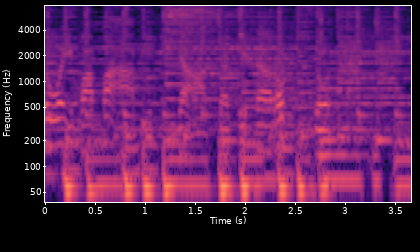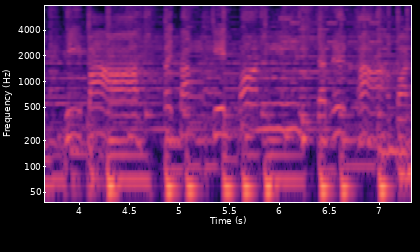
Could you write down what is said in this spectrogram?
ด้วยความบ้าบินอยากจะกินรถยนต์พี่ป้าไปตั้งจิตวันจะนึกฆ่าฟัน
